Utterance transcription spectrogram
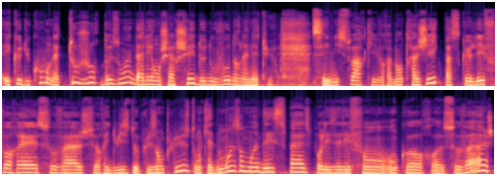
et que du coup on a toujours besoin d'aller en chercher de nouveau dans la nature. C'est une histoire qui est vraiment tragique parce que les forêts sauvages se réduisent de plus en plus, donc il y a de moins en moins d'espace pour les éléphants encore euh, sauvages.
